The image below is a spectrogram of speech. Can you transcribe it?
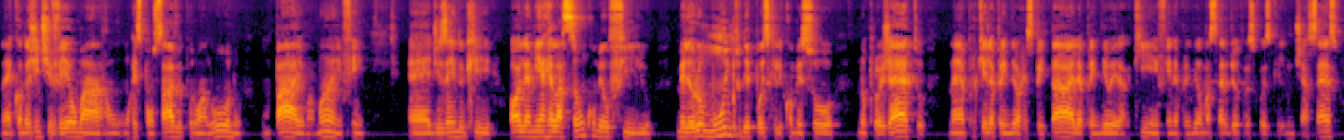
Né? Quando a gente vê uma, um responsável por um aluno, um pai, uma mãe, enfim, é, dizendo que, olha, a minha relação com meu filho melhorou muito depois que ele começou no projeto, né, porque ele aprendeu a respeitar, ele aprendeu hierarquia, enfim, ele aprendeu uma série de outras coisas que ele não tinha acesso.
